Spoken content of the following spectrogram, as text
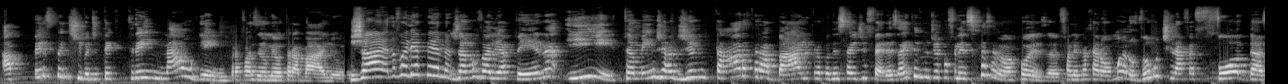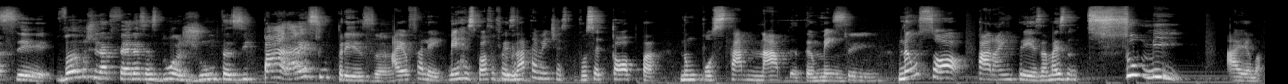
a perspectiva de ter que treinar alguém pra fazer o meu trabalho Já não valia a pena. já não valia a pena e também de adiantar trabalho pra poder sair de férias. Aí teve um dia que eu falei, você quer saber uma coisa? Eu falei pra Carol, mano, vamos tirar férias, foda-se! Vamos tirar férias as duas juntas e parar essa empresa. Aí eu falei, minha resposta foi exatamente essa. Você topa não postar nada também? Sim. Não só parar a empresa, mas sumir. Aí ela,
